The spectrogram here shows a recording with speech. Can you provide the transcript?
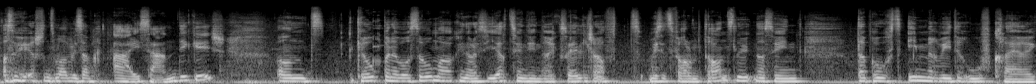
Also erstens mal, weil es einfach eine Sendung ist und Gruppen, die so marginalisiert sind in der Gesellschaft, wie es jetzt vor allem Transleute noch sind, da braucht es immer wieder Aufklärung.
